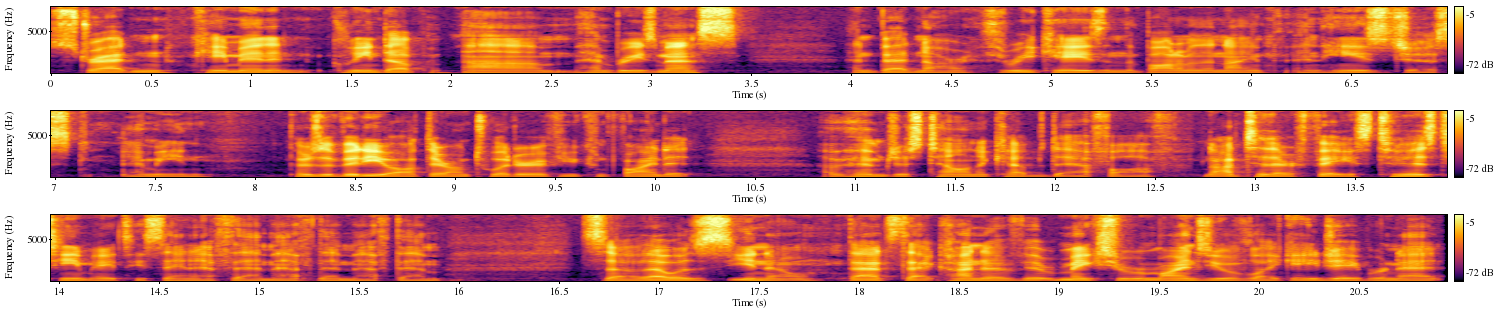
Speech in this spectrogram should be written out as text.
Stratton came in and cleaned up um, Hembree's mess, and Bednar three Ks in the bottom of the ninth, and he's just, I mean, there's a video out there on Twitter if you can find it of him just telling the Cubs to f off, not to their face, to his teammates. He's saying f them, f them, f them. So that was, you know, that's that kind of. It makes you reminds you of like AJ Burnett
